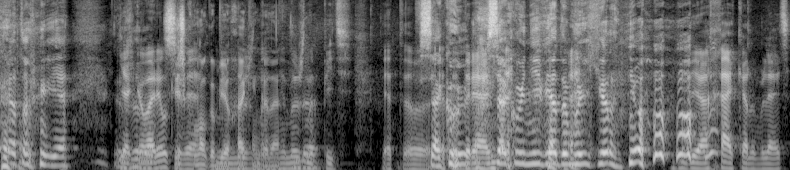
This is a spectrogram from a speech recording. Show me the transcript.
которую я... Я жру. говорил Слишком тебе, много не биохакинга, нужно- да? Не нужно Да. пить эту, Всякую, эту дрянь. всякую неведомую херню. Биохакер, блядь.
